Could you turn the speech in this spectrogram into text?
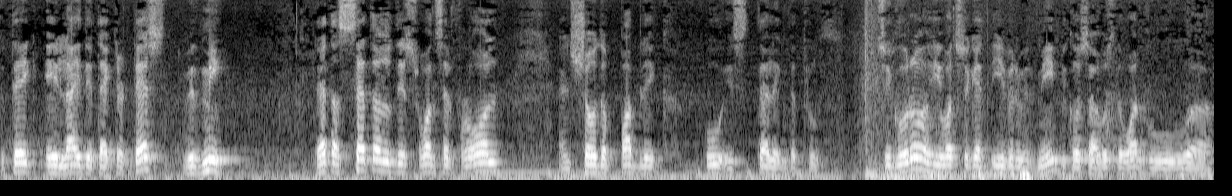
to take a lie detector test with me. Let us settle this once and for all and show the public who is telling the truth. Siguro he wants to get even with me because I was the one who uh,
